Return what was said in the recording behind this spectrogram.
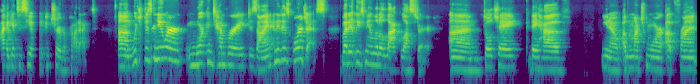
I get to see a picture of a product, um, which is a newer, more contemporary design, and it is gorgeous, but it leaves me a little lackluster. Um, Dolce, they have you know, a much more upfront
